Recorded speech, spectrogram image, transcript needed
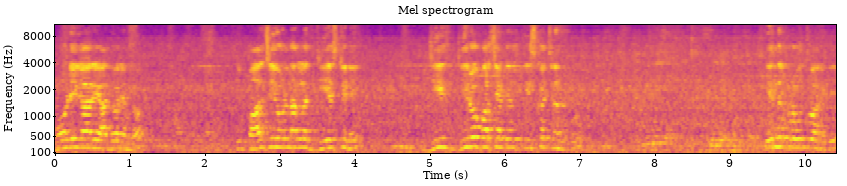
మోడీ గారి ఆధ్వర్యంలో ఈ పాలసీ హోల్డర్ల జిఎస్టీని జీ జీరో పర్సెంట్ తీసుకొచ్చినందుకు కేంద్ర ప్రభుత్వానికి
